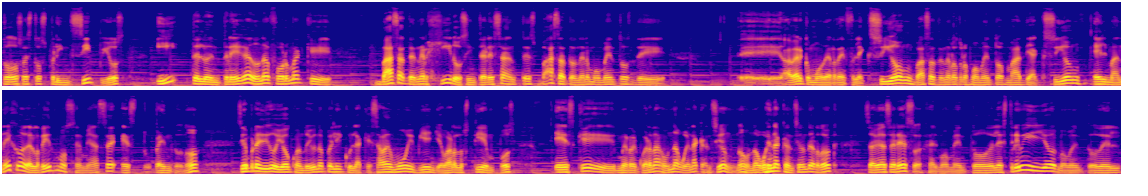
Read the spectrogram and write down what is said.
todos estos principios y te lo entrega de una forma que vas a tener giros interesantes, vas a tener momentos de, eh, a ver, como de reflexión, vas a tener otros momentos más de acción. El manejo del ritmo se me hace estupendo, ¿no? Siempre digo yo, cuando hay una película que sabe muy bien llevar los tiempos, es que me recuerda a una buena canción, ¿no? Una buena canción de rock sabe hacer eso. El momento del estribillo, el momento del,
